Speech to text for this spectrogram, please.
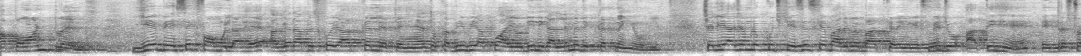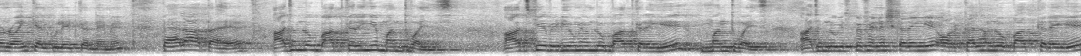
अपॉन ट्वेल्व ये बेसिक फॉर्मूला है। अगर आप इसको याद कर लेते हैं तो कभी भी आपको आईओडी निकालने में दिक्कत नहीं होगी। चलिए, आज हम लोग कुछ केसेस के बारे में बात करेंगे इसमें, जो आते हैं इंटरेस्ट ऑन ड्राइंग कैलकुलेट करने में। पहला आता है, आज हम लोग बात करेंगे मंथ वाइज आज के वीडियो में हम लोग बात करेंगे मंथ वाइज आज हम लोग इस पर फिनिश करेंगे और कल हम लोग बात करेंगे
